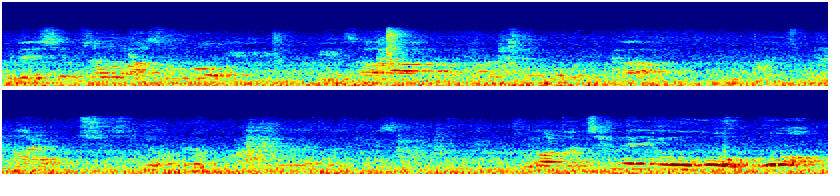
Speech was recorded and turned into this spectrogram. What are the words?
근데 심사 와서 뭐 인사만 해보니까 아, 정말 취직이 어렵구나 느꼈어요. 정말 뭐 체면이 오고 오고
